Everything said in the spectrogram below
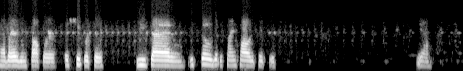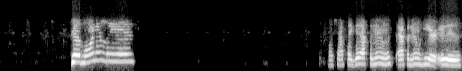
I have editing software. It's cheaper to use said, and you still get the same quality pictures. Yeah. Good morning, Liz. Or should I say good afternoon? It's afternoon here. It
